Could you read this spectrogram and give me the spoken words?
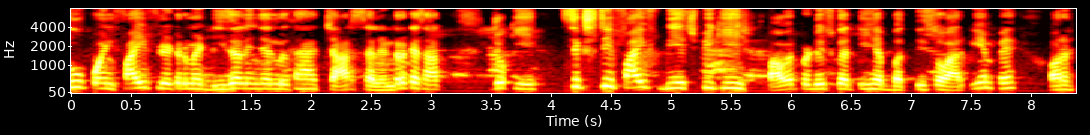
2.5 लीटर में डीजल इंजन मिलता है चार सिलेंडर के साथ, जो कि 65 bhp की पावर प्रोड्यूस करती है 3200 आरपीएम पे, और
